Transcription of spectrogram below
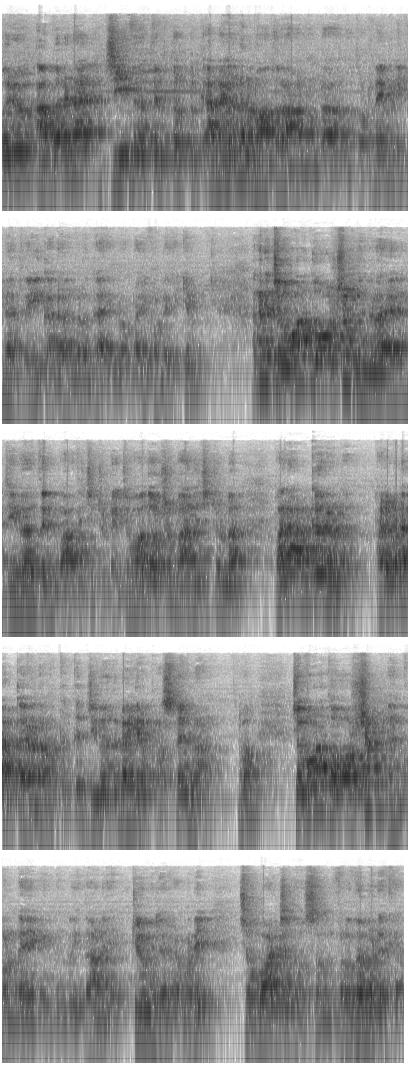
ഒരു അവരുടെ ജീവിതത്തിൽ തൊട്ട് കലഹങ്ങൾ മാത്രമാണ് ഉണ്ടാകുന്നത്. തുടരെ പിടിക്കുന്ന അത്രയും കലഹങ്ങളും കാര്യങ്ങളും ഉണ്ടായിക്കൊണ്ടിരിക്കും. അങ്ങനെ ചൊവ്വാദോഷം നിങ്ങളുടെ ജീവിതത്തിൽ ബാധിച്ചിട്ടുണ്ട്. ചൊവ്വാദോഷം ബാധിച്ചിട്ടുള്ള പല ആൾക്കാരുണ്ട്. പല പല ആൾക്കാരുണ്ട്. അവർക്കൊക്കെ ജീവിതത്തിൽ ഭയങ്കര പ്രശ്നങ്ങളാണ്. അപ്പോൾ ചൊവ്വ ദോഷം നിങ്ങൾക്കുണ്ടെങ്കിൽ നിങ്ങൾ ഇതാണ് ഏറ്റവും വലിയ റെമഡി ചൊവ്വാഴ്ച ദിവസം വ്രതമെടുക്കുക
